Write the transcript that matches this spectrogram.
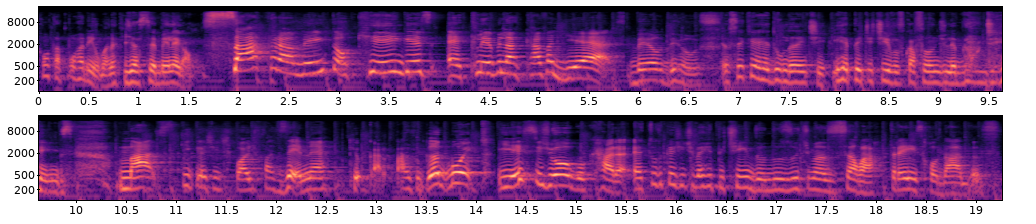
conta porra nenhuma, né? Ia ser bem legal. Sacramento Kings é Cleveland Cavaliers. Meu Deus. Eu sei que é redundante e repetitivo ficar falando de LeBron James, mas o que, que a gente pode fazer, né? Porque o cara tá jogando muito. E esse jogo, cara, é tudo que a gente vai repetindo nos últimas, sei lá, três rodadas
